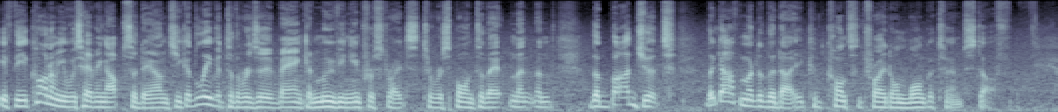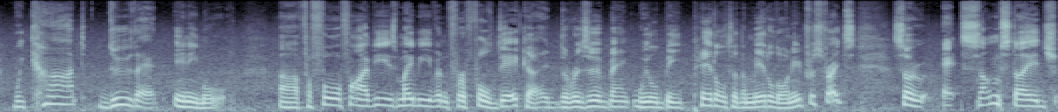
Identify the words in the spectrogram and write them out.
if the economy was having ups or downs, you could leave it to the Reserve Bank and moving interest rates to respond to that. And, and the budget, the government of the day could concentrate on longer term stuff. We can't do that anymore. Uh, for four or five years, maybe even for a full decade, the Reserve Bank will be pedal to the metal on interest rates. So, at some stage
